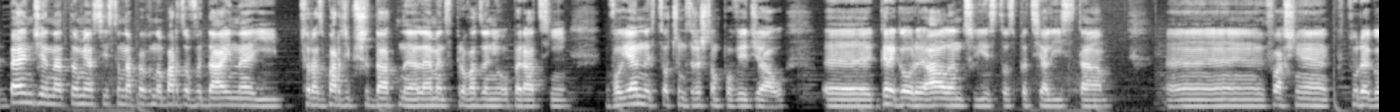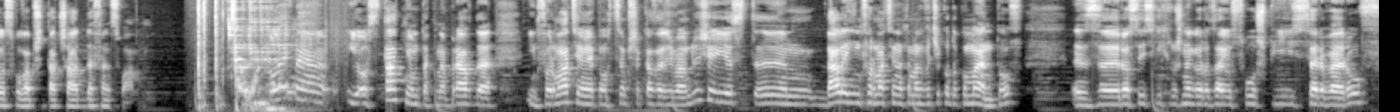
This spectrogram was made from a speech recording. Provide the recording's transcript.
będzie, natomiast jest to na pewno bardzo wydajne i coraz bardziej przydatny element w prowadzeniu operacji wojennych, co o czym zresztą powiedział e, Gregory Allen, czyli jest to specjalista e, właśnie, którego słowa przytacza Defense One. Kolejną i ostatnią tak naprawdę informacją, jaką chcę przekazać Wam dzisiaj jest dalej informacja na temat wycieku dokumentów z rosyjskich różnego rodzaju służb i serwerów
